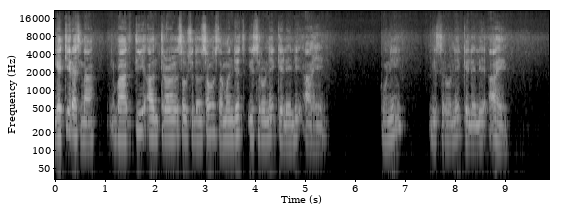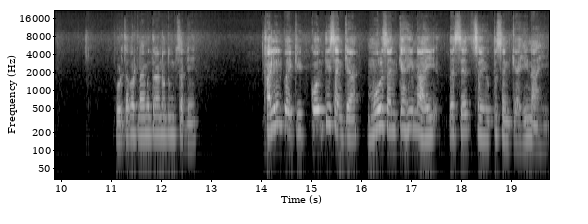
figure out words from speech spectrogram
याची रचना भारतीय अंतराळ संशोधन संस्था म्हणजेच इस्रोने केलेली आहे. कोणी? इस्रोने केलेले आहे. पुढचा प्रश्न आहे मित्रांनो तुमच्यासाठी. खालीलपैकी कोणती संख्या मूळ संख्या ही नाही तसेच संयुक्त संख्या ही नाही?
